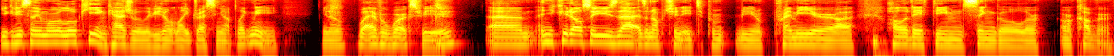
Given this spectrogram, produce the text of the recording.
you can do something more low key and casual if you don't like dressing up like me. You know, whatever works for you. Um, and you could also use that as an opportunity to you know premiere a holiday themed single or or cover.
